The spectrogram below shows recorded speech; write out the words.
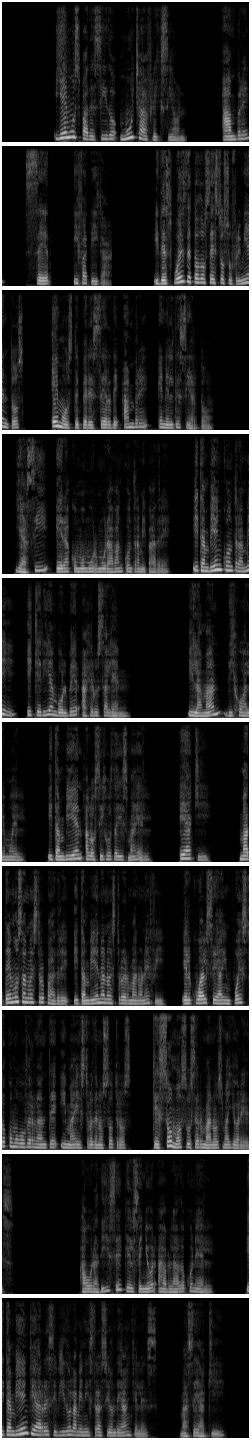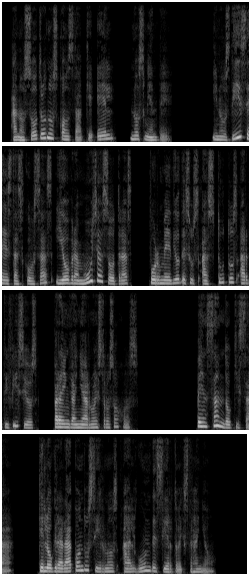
y hemos padecido mucha aflicción, hambre, sed y fatiga. Y después de todos estos sufrimientos, hemos de perecer de hambre en el desierto. Y así era como murmuraban contra mi padre, y también contra mí, y querían volver a Jerusalén. Y Lamán dijo a Lemuel, y también a los hijos de Ismael, He aquí, matemos a nuestro padre y también a nuestro hermano Nefi, el cual se ha impuesto como gobernante y maestro de nosotros, que somos sus hermanos mayores. Ahora dice que el Señor ha hablado con él, y también que ha recibido la ministración de ángeles. Mas he aquí, a nosotros nos consta que él nos miente, y nos dice estas cosas y obra muchas otras por medio de sus astutos artificios para engañar nuestros ojos, pensando quizá que logrará conducirnos a algún desierto extraño.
